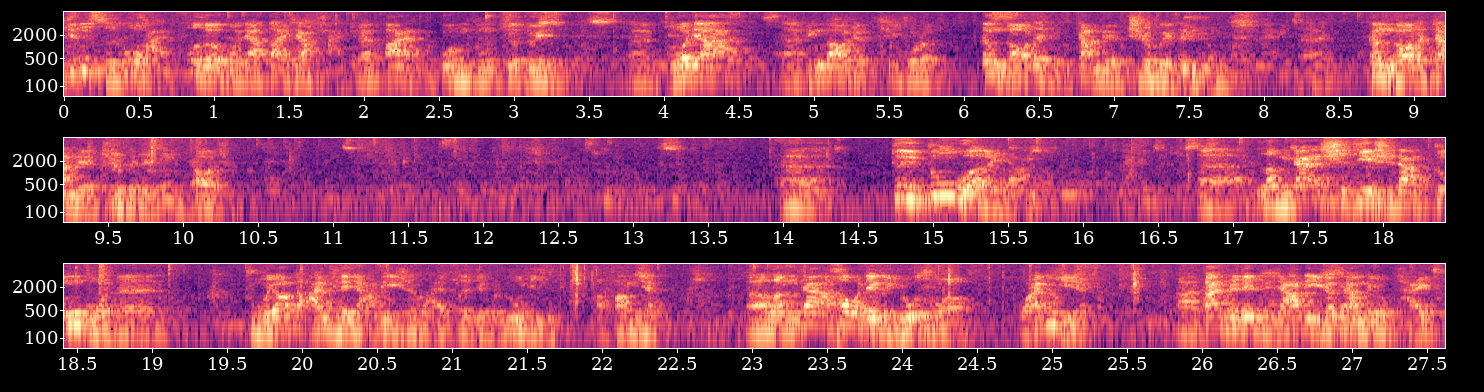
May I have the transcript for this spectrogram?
因此，陆海复合国家在向海权发展的过程中，就对呃国家呃领导者提出了更高的这种战略智慧的这种呃更高的战略智慧的这种要求。呃，对中国而言。呃，冷战时期实际上中国的主要的安全压力是来自这个陆地啊方向。呃，冷战后这个有所缓解啊，但是这种压力仍然没有排除。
